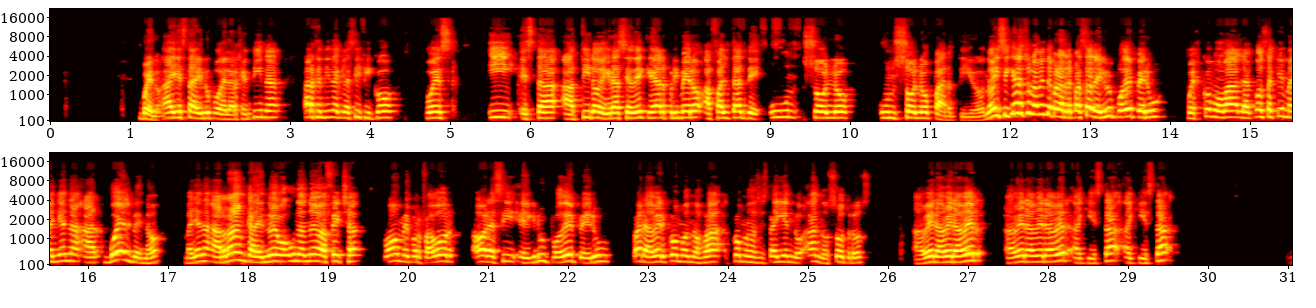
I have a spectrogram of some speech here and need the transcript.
Bueno, ahí está el grupo de la Argentina. Argentina clasificó, pues, y está a tiro de gracia de quedar primero a falta de un solo, un solo partido, ¿no? Y si quieres solamente para repasar el grupo de Perú, pues cómo va la cosa que mañana vuelve, ¿no? Mañana arranca de nuevo una nueva fecha. Ponme, por favor, ahora sí, el grupo de Perú para ver cómo nos va, cómo nos está yendo a nosotros. A ver, a ver, a ver, a ver, a ver, a ver. Aquí está, aquí está.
